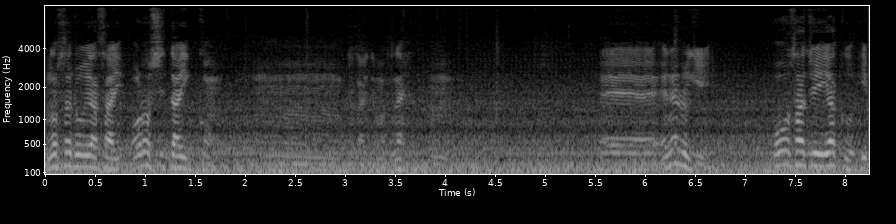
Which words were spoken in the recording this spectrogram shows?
のせる野菜おろし大根うーんって書いてますね、うんえーエネルギー大さじ約1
